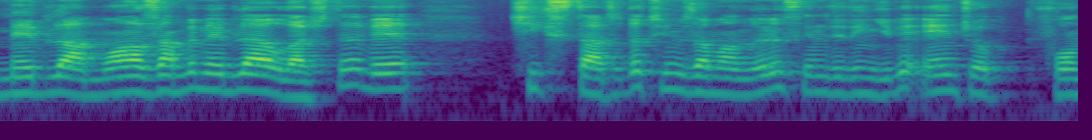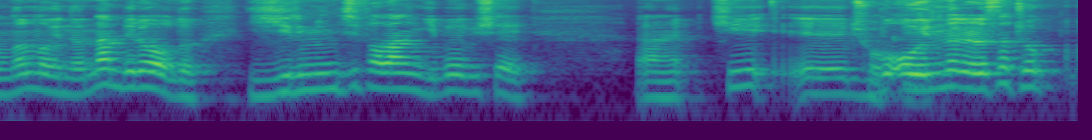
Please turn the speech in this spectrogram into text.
meblağ, muazzam bir meblağa ulaştı ve Kickstarter'da tüm zamanların senin dediğin gibi en çok fonlanan oyunlarından biri oldu. 20. falan gibi bir şey. Yani ki e, Çok bu iyi. oyunlar arasında çok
